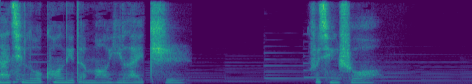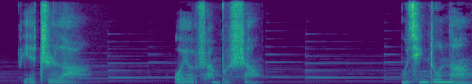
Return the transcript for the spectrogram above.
拿起箩筐里的毛衣来织。父亲说：“别织了，我又穿不上。”母亲嘟囔：“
